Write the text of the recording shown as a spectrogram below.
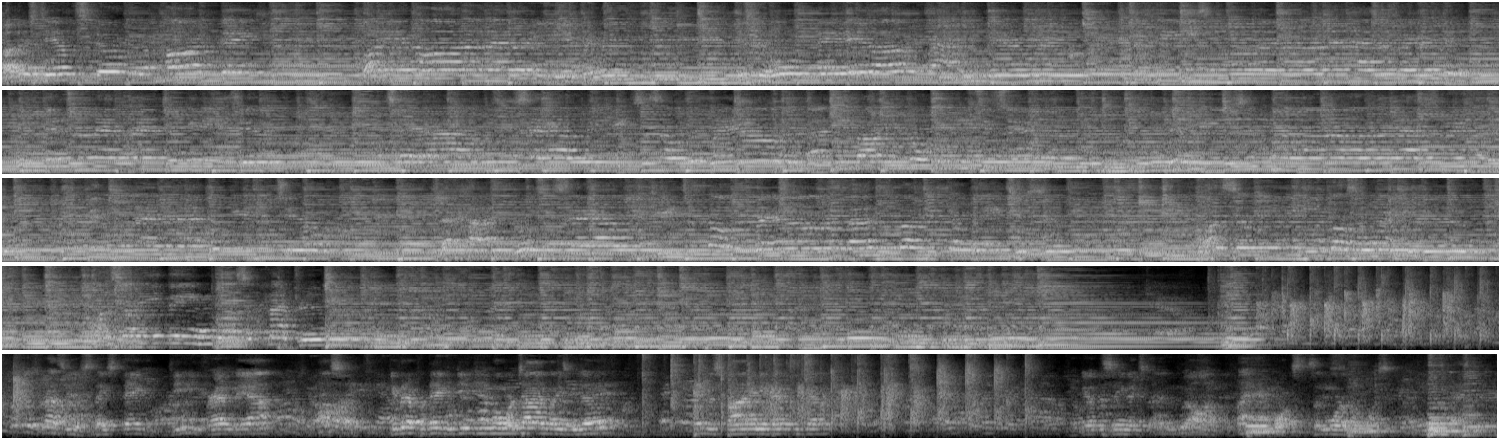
Others tell the story of hard days Dave and for having me out. Awesome. Give it up for David and one more time, ladies and gentlemen. It was fine event together. We'll be able to see you next time. Well, I have more, some more of them.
